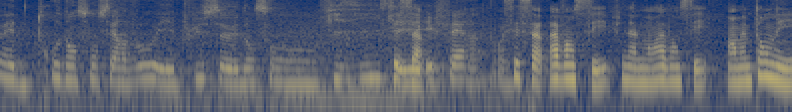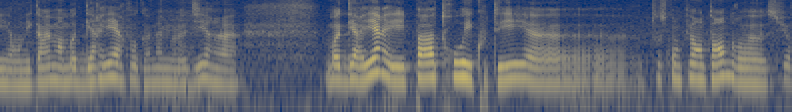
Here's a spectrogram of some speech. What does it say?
Ouais, être trop dans son cerveau et plus euh, dans son physique et, ça. et faire. C'est ça, avancer finalement, avancer. En même temps, on est, on est quand même en mode guerrière, faut quand même le dire. Euh, mode guerrière et pas trop écouter euh, tout ce qu'on peut entendre sur,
